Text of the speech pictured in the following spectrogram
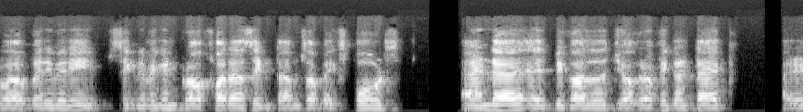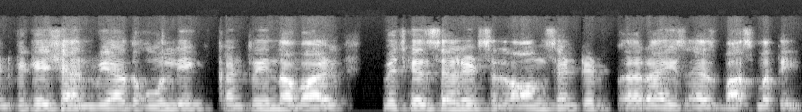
a, very, very significant crop for us in terms of exports. And uh, because of the geographical tag identification, we are the only country in the world which can sell its long scented uh, rice as basmati.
